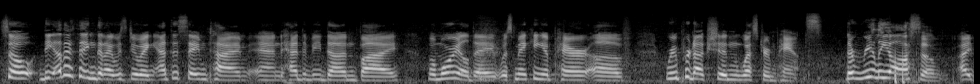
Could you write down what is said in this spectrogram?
So the other thing that I was doing at the same time and had to be done by Memorial Day was making a pair of reproduction Western pants. They're really awesome. I,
